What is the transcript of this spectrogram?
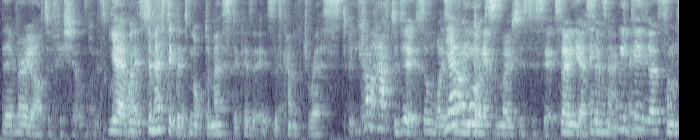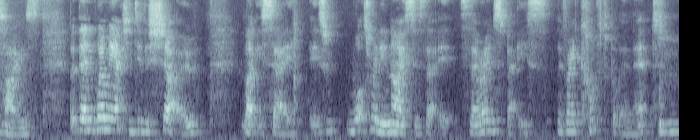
they're very artificial, and it's quite Yeah, well, it's domestic, but it's not domestic, is it? It's, it's kind of dressed. But you kind of have to do it because otherwise, Yeah, are you going to get promoters to sit? So yeah, so Exactly. we do that sometimes. But then when we actually do the show, like you say, it's what's really nice is that it's their own space. They're very comfortable in it, Mhm.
